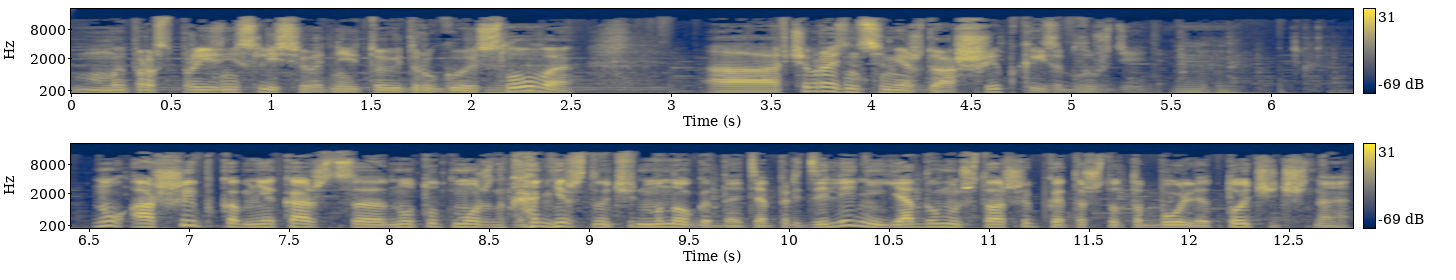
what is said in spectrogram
мы просто произнесли сегодня и то, и другое слово, mm-hmm а в чем разница между ошибкой и заблуждением? Угу. Ну, ошибка, мне кажется, ну тут можно, конечно, очень много дать определений. Я думаю, что ошибка это что-то более точечное,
